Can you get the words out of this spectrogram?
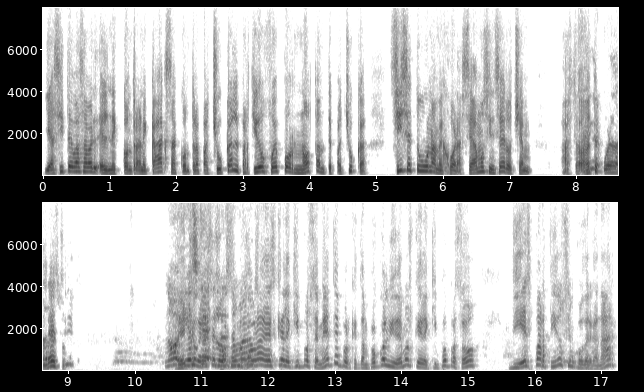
y así te vas a ver el contra Necaxa, contra Pachuca, el partido fue por nota ante Pachuca. Sí se tuvo una mejora, seamos sinceros, Chem. ¿Hasta dónde te puede dar eso? No, y es que es que el equipo se mete, porque tampoco olvidemos que el equipo pasó 10 partidos sin poder ganar.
